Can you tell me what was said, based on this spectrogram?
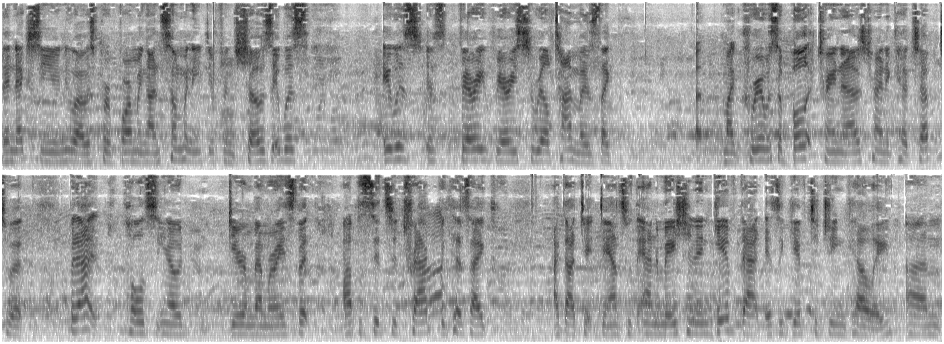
the next thing you knew, I was performing on so many different shows. It was, it was, was very, very surreal time. It was like uh, my career was a bullet train and I was trying to catch up to it. But that holds, you know, dear memories. But opposites attract because I, I got to dance with animation and give that as a gift to Gene Kelly. Um,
